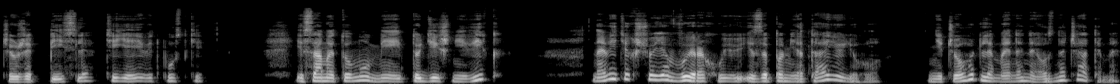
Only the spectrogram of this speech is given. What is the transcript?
чи вже після тієї відпустки. І саме тому мій тодішній вік, навіть якщо я вирахую і запам'ятаю його, нічого для мене не означатиме.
